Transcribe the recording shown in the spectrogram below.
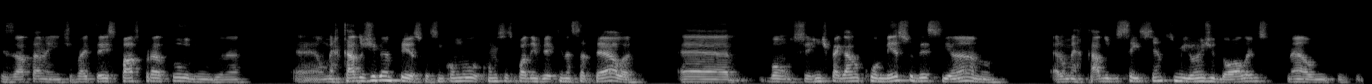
Exatamente, vai ter espaço para todo mundo, né? É um mercado gigantesco, assim como, como vocês podem ver aqui nessa tela. É, bom, se a gente pegar no começo desse ano, era um mercado de 600 milhões de dólares, né? O, o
